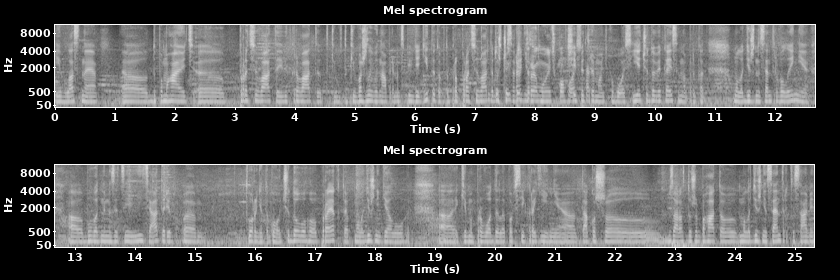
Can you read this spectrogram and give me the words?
І власне е, допомагають е, працювати і відкривати такі такий важливий напрямок співдя діти, тобто пропрацювати тобто, безпосередньо підтримують когось. Чи підтримують так. когось. Є чудові кейси, наприклад, молодіжний центр Волині е, був одним із ініціаторів створення такого чудового проєкту, як молодіжні діалоги, які ми проводили по всій країні. Також зараз дуже багато молодіжні центри, ті самі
